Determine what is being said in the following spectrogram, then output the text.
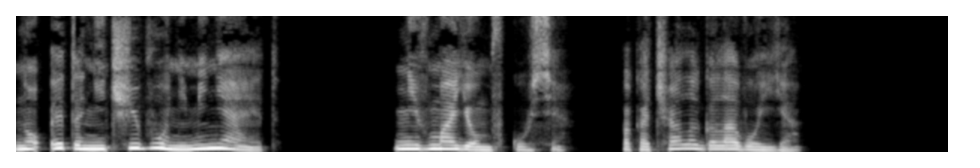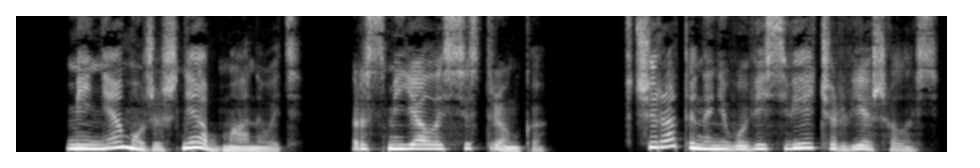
но это ничего не меняет. Не в моем вкусе, покачала головой я. Меня можешь не обманывать, рассмеялась сестренка. Вчера ты на него весь вечер вешалась.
